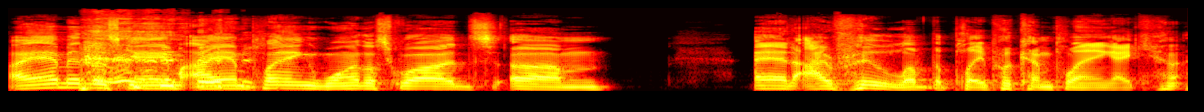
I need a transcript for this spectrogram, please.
I am in this game. I am playing one of the squads, um, and I really love the playbook I'm playing. I can't.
